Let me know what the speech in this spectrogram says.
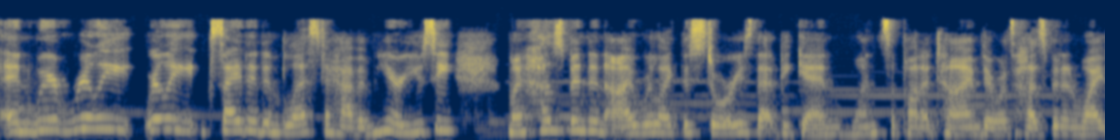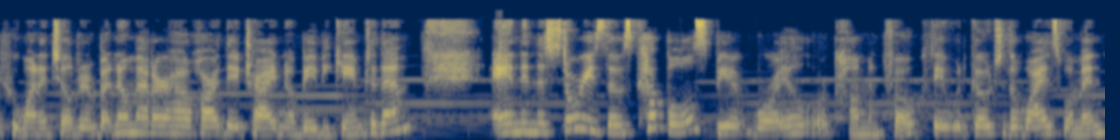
and we're really, really excited and blessed to have him here. You see, my husband and I were like the stories that began once upon a time. There was a husband and wife who wanted children, but no matter how hard they tried, no baby came to them. And in the stories, those couples, be it royal or common folk, they would go to the wise woman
